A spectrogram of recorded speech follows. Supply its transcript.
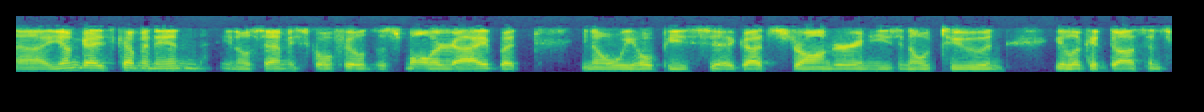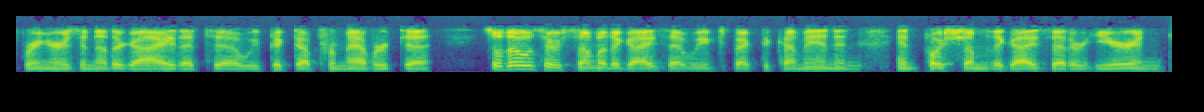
uh, young guys coming in, you know, Sammy Schofield's a smaller guy, but you know, we hope he's uh, got stronger and he's an O2. And you look at Dawson Springer is another guy that uh, we picked up from Everett. Uh, so those are some of the guys that we expect to come in and and push some of the guys that are here and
